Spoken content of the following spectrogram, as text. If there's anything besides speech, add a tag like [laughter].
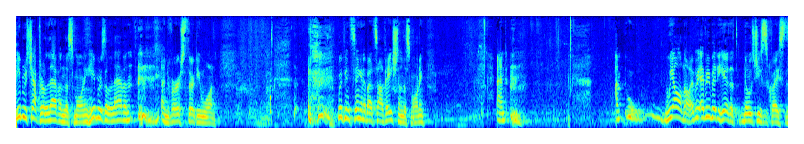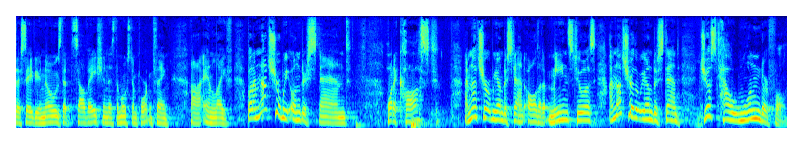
Hebrews chapter 11 this morning, Hebrews 11 [clears throat] and verse 31. [clears throat] We've been singing about salvation this morning, and [clears throat] we all know, everybody here that knows Jesus Christ as their Savior knows that salvation is the most important thing uh, in life. But I'm not sure we understand what it cost. I'm not sure we understand all that it means to us. I'm not sure that we understand just how wonderful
